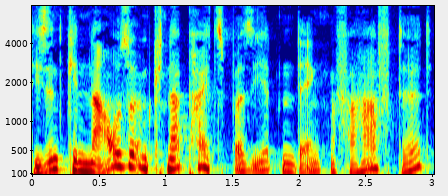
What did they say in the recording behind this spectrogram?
Die sind genauso im knappheitsbasierten Denken verhaftet,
